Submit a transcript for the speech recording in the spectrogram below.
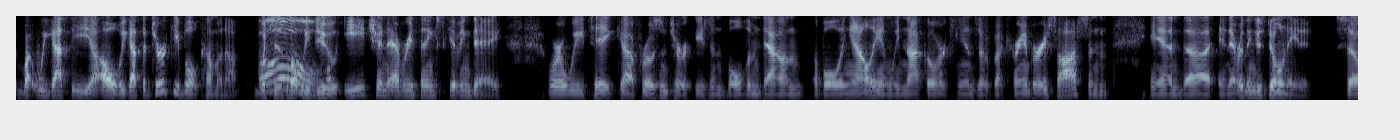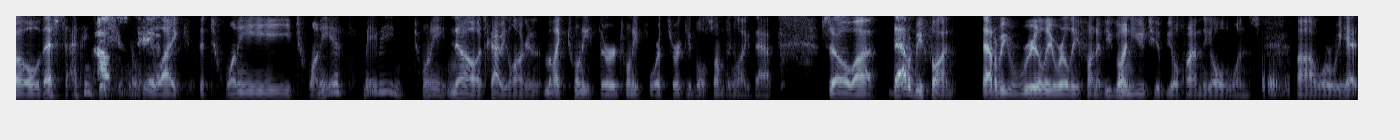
But we got the uh, oh, we got the Turkey Bowl coming up, which oh. is what we do oh. each and every Thanksgiving day, where we take uh, frozen turkeys and bowl them down a bowling alley, and we knock over cans of uh, cranberry sauce, and and uh, and everything is donated. So that's I think this year will be like the 20 20th, maybe 20. No, it's gotta be longer, like 23rd, 24th Turkey Bowl, something like that. So uh, that'll be fun that'll be really really fun if you go on youtube you'll find the old ones uh, where we had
